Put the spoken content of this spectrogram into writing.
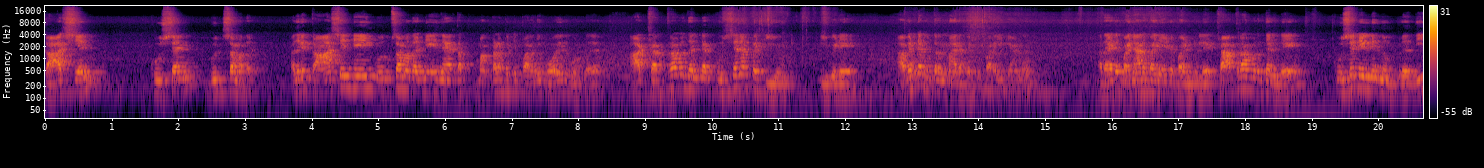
കാശ്യൻ കുശൻ ഗുത്സമതൻ. അതിൽ കാശന്റെയും കുത്സമതന്റെയും നേരത്തെ മക്കളെ പറ്റി പറഞ്ഞു പോയതുകൊണ്ട് ആ ക്ഷത്രവൃതന്റെ കുശനെപ്പറ്റിയും ഇവിടെ അവന്റെ പുത്രന്മാരെ പറ്റി പറയുകയാണ്. അതായത് പതിനാറ് പതിനേഴ് പതിനെട്ടിൽ ക്ഷാത്രവൃദ്ധന്റെ കുശനിൽ നിന്നും പ്രതി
